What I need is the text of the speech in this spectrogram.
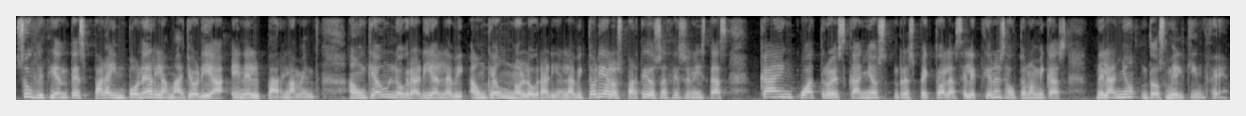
suficientes para imponer la mayoría en el Parlamento. Aunque aún, lograrían aunque aún no lograrían la victoria, los partidos secesionistas caen cuatro escaños respecto a las elecciones autonómicas del año 2015.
